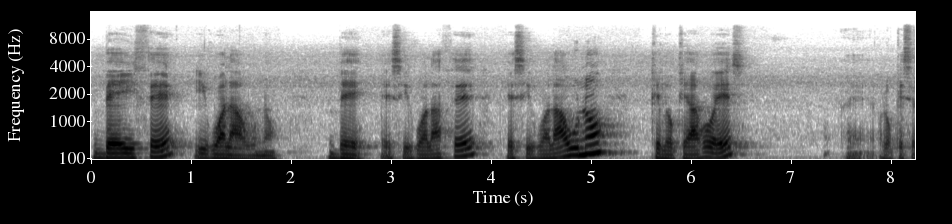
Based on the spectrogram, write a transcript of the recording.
b y c igual a 1. b es igual a c es igual a 1, que lo que hago es eh, lo que se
